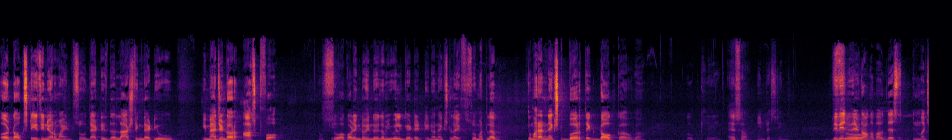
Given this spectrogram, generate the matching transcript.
a dog stays in your mind so that is the last thing that you imagined or asked for so according to hinduism you will get it in your next life so मतलब तुम्हारा नेक्स्ट बर्थ एक डॉग का होगा okay ऐसा interesting we will so, we will talk about this in much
